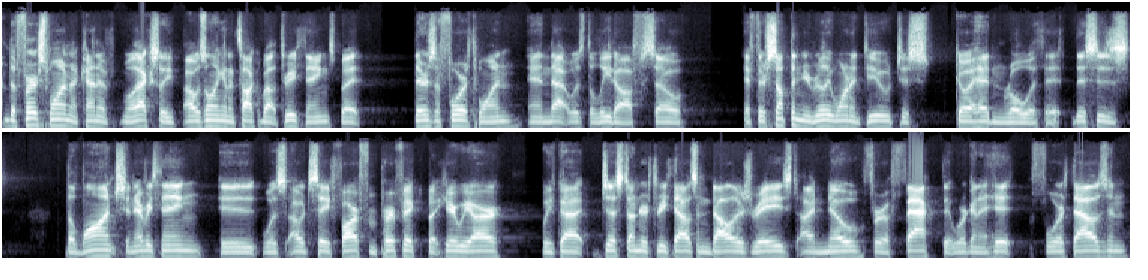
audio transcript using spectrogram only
the first one. I kind of, well, actually, I was only going to talk about three things, but there's a fourth one, and that was the lead off. So, if there's something you really want to do, just go ahead and roll with it. This is the launch and everything was, I would say, far from perfect, but here we are We've got just under $3,000 raised. I know for a fact that we're going to hit 4,000,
